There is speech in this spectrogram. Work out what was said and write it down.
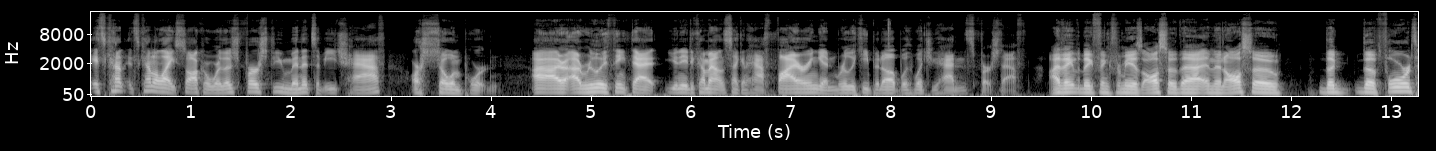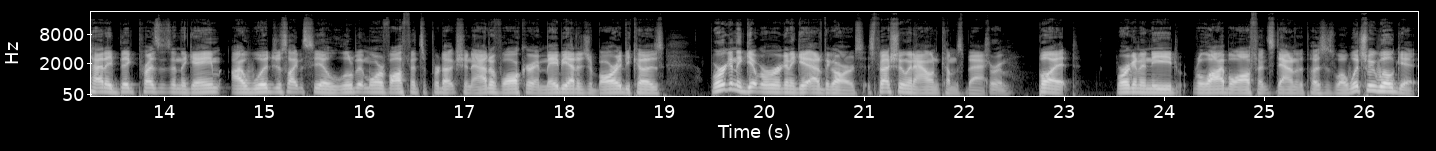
it's kind it's kind of like soccer where those first few minutes of each half are so important. I I really think that you need to come out in the second half firing and really keep it up with what you had in this first half. I think the big thing for me is also that, and then also the the forwards had a big presence in the game. I would just like to see a little bit more of offensive production out of Walker and maybe out of Jabari because we're gonna get where we're gonna get out of the guards, especially when Allen comes back. True. But we're gonna need reliable offense down in the post as well, which we will get.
